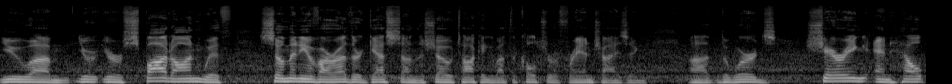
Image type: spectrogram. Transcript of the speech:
you um, you're you're spot on with so many of our other guests on the show talking about the culture of franchising. Uh, the words sharing and help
